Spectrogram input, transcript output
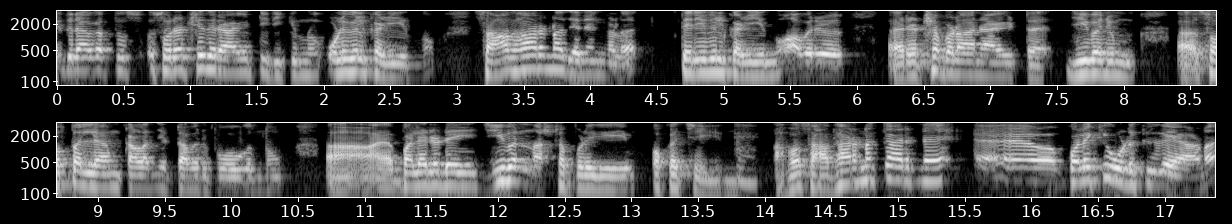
ഇതിനകത്ത് സുരക്ഷിതരായിട്ടിരിക്കുന്നു ഒളിവിൽ കഴിയുന്നു. സാധാരണ ജനങ്ങൾ തെരുവിൽ കഴിയുന്നു. അവർ രക്ഷപ്പെടാനായിട്ട് ജീവനും സ്വത്തെല്ലാം കളഞ്ഞിട്ട് അവർ പോകുന്നു. പലരുടെയും ജീവൻ നഷ്ടപ്പെടുകയും ഒക്കെ ചെയ്യുന്നു. അപ്പോൾ സാധാരണക്കാരനെ കൊലയ്ക്ക് കൊടുക്കുകയാണ്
